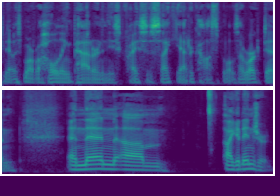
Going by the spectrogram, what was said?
You know, it's more of a holding pattern in these crisis psychiatric hospitals I worked in. And then um, I get injured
